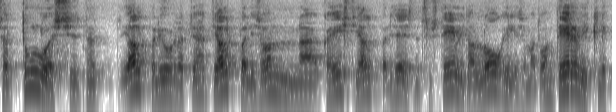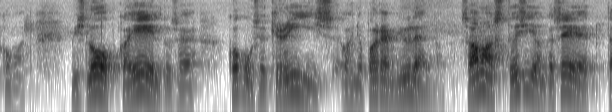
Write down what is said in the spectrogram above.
sealt tuues siis nüüd jalgpalli juurde, et jah, et jalgpallis on ka Eesti jalgpalli sees, need süsteemid on loogilisemad, on terviklikumad, mis loob ka eelduse, kogu see kriis on ju paremini üle elada. samas tõsi on ka see, et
